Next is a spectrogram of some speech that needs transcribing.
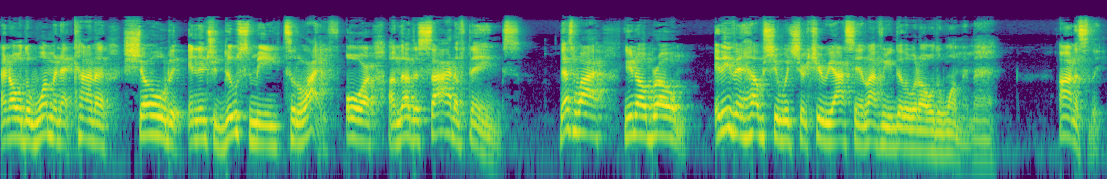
an older woman that kind of showed and introduced me to life or another side of things. That's why, you know, bro, it even helps you with your curiosity in life when you're dealing with an older woman, man. Honestly.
